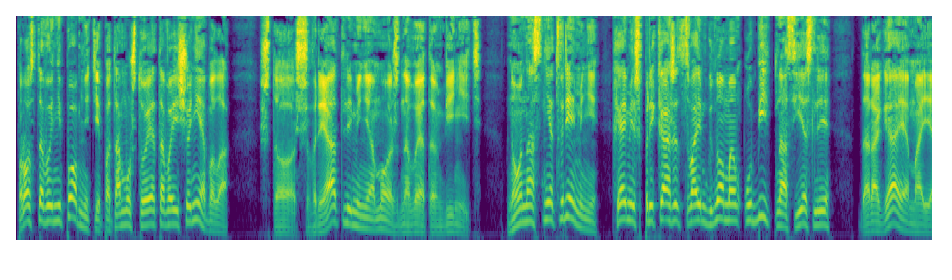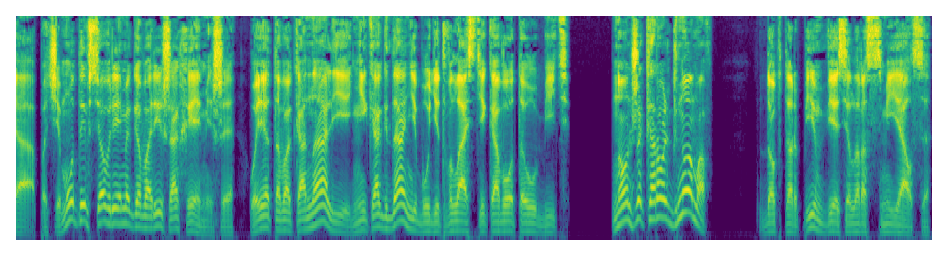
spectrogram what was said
Просто вы не помните, потому что этого еще не было». «Что ж, вряд ли меня можно в этом винить. «Но у нас нет времени. Хэмиш прикажет своим гномам убить нас, если...» «Дорогая моя, почему ты все время говоришь о Хэмише? У этого канальи никогда не будет власти кого-то убить». «Но он же король гномов!» Доктор Пим весело рассмеялся.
